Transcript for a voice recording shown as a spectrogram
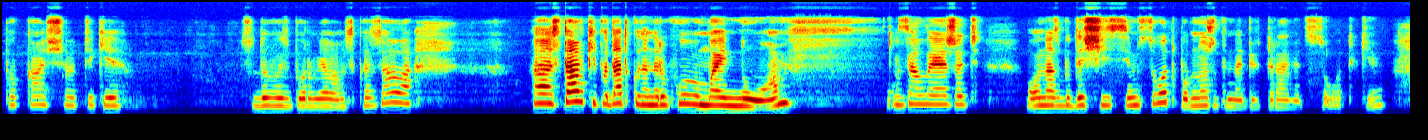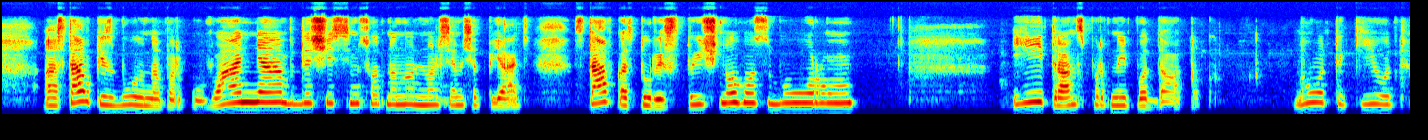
поки що тільки судовий збор, я вам сказала. Ставки податку на нерухоме майно залежать. У нас буде 6700 помножити на 1,5%. Ставки збору на паркування буде 6700 на 0,075. Ставка з туристичного збору і транспортний податок. Ну, от такий от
